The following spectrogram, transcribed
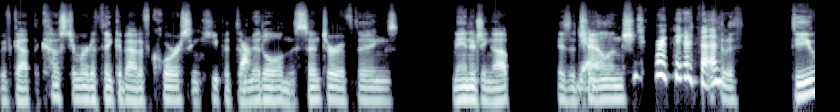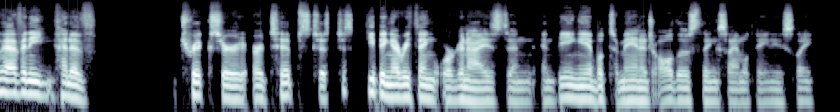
We've got the customer to think about, of course, and keep it the yeah. middle and the center of things. Managing up is a yeah. challenge. Do you have any kind of tricks or, or tips to just keeping everything organized and, and being able to manage all those things simultaneously?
